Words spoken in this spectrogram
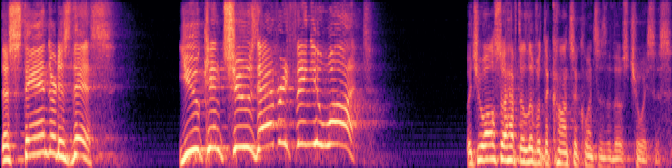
The standard is this you can choose everything you want, but you also have to live with the consequences of those choices.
